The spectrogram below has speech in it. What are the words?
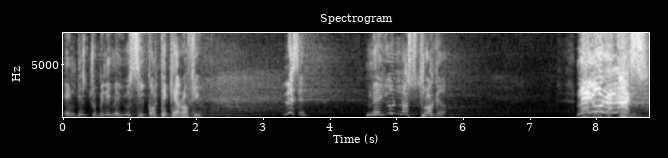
In this jubilee, may you see God take care of you. Listen, may you not struggle. May you relax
